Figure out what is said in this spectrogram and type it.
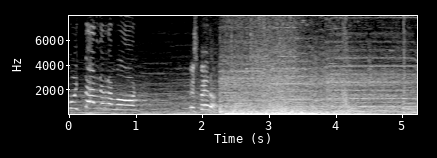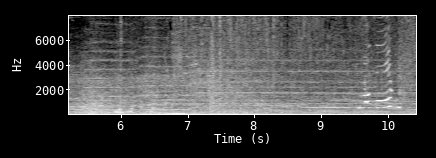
Muy tarde, Ramón. ¡Espera! ¡Ramón!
